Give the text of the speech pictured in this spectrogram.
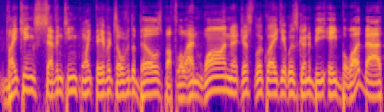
Vikings 17 point favorites over the Bills. Buffalo and one. It just looked like it was going to be a bloodbath.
